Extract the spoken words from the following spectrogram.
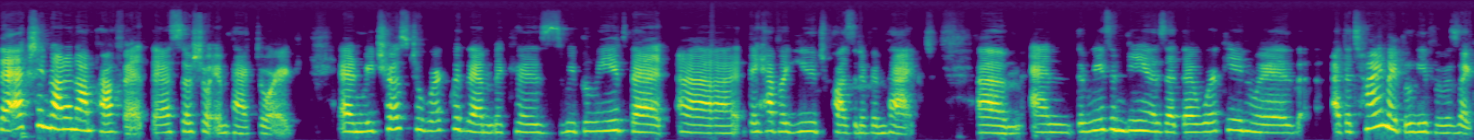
they're actually not a nonprofit; they're a social impact org. And we chose to work with them because we believe that uh, they have a huge positive impact. Um, and the reason being is that they're working with at the time i believe it was like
